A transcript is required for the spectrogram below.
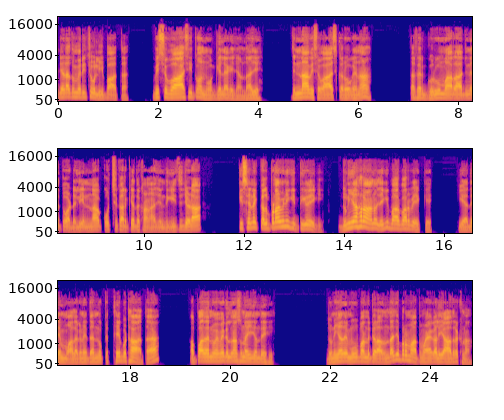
ਜਿਹੜਾ ਤੂੰ ਮੇਰੀ ਝੋਲੀ ਪਾਤਾ ਵਿਸ਼ਵਾਸ ਹੀ ਤੁਹਾਨੂੰ ਅੱਗੇ ਲੈ ਕੇ ਜਾਂਦਾ ਜੇ। ਜਿੰਨਾ ਵਿਸ਼ਵਾਸ ਕਰੋਗੇ ਨਾ ਤਾਂ ਫਿਰ ਗੁਰੂ ਮਹਾਰਾਜ ਨੇ ਤੁਹਾਡੇ ਲਈ ਇੰਨਾ ਕੁਝ ਕਰਕੇ ਦਿਖਾਣਾ ਜ਼ਿੰਦਗੀ 'ਚ ਜਿਹੜਾ ਕਿਸੇ ਨੇ ਕਲਪਨਾ ਵੀ ਨਹੀਂ ਕੀਤੀ ਹੋਏਗੀ। ਦੁਨੀਆ ਹੈਰਾਨ ਹੋ ਜਾਏਗੀ ਬਾਰ-ਬਾਰ ਵੇਖ ਕੇ ਕਿ ਇਹਦੇ ਮਾਲਕ ਨੇ ਤੈਨੂੰ ਕਿੱਥੇ ਬਿਠਾਤਾ, ਆਪਾਂ ਤੈਨੂੰ ਐਵੇਂ ਗੱਲਾਂ ਸੁਣਾਈ ਜਾਂਦੇ ਸੀ। ਦੁਨੀਆ ਦੇ ਮੂੰਹ ਬੰਦ ਕਰਾ ਦਿੰਦਾ ਜੇ ਪਰਮਾਤਮਾ ਇਹ ਗੱਲ ਯਾਦ ਰੱਖਣਾ।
